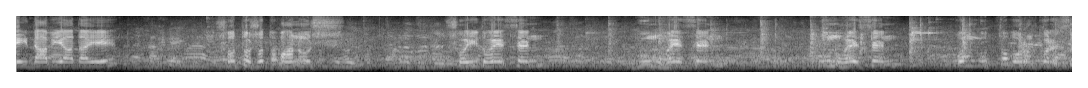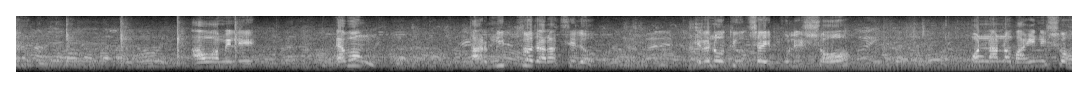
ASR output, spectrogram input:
এই দাবি আদায়ে শত শত মানুষ শহীদ হয়েছেন, গুম হয়েছেন, খুন হয়েছেন, পঙ্গুত্ব বরণ করেছেন। আওয়ামী লীগ এবং তার মিত্র যারা ছিল এবং অতি উৎসাহী পুলিশ সহ, অন্যান্য বাহিনী সহ,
